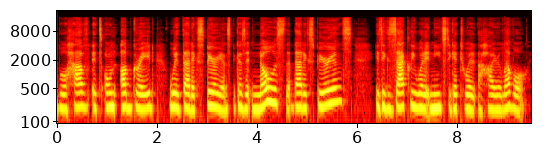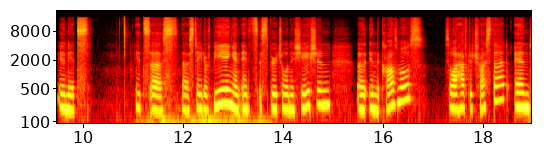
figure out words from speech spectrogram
will have its own upgrade with that experience because it knows that that experience is exactly what it needs to get to a, a higher level in its its uh, state of being and its spiritual initiation uh, in the cosmos. So I have to trust that and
